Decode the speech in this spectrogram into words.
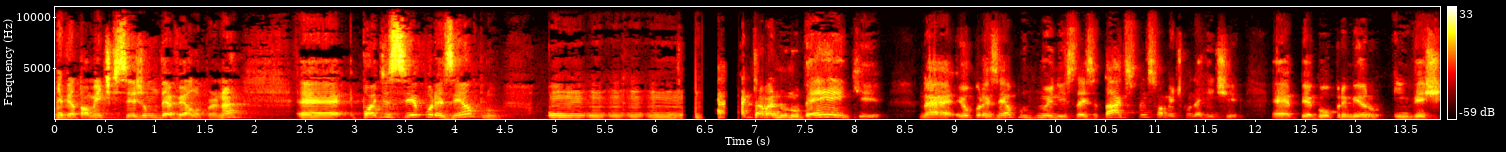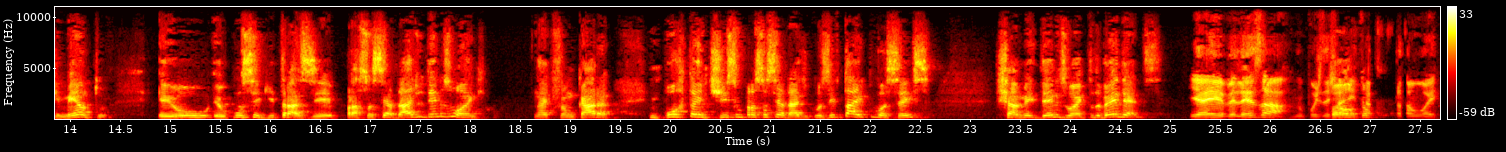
eventualmente que seja um developer, né? É, pode ser, por exemplo, um, um, um, um, cara que trabalha no Nubank, né? Eu, por exemplo, no início da EasyTax, principalmente quando a gente é, pegou o primeiro investimento, eu, eu consegui trazer para a sociedade o Denis Wang, né? que foi um cara importantíssimo para a sociedade. Inclusive, está aí com vocês. Chamei Denis Wang. Tudo bem, Denis? E aí, beleza? Não pude deixar Bom, então... para dar um oi.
